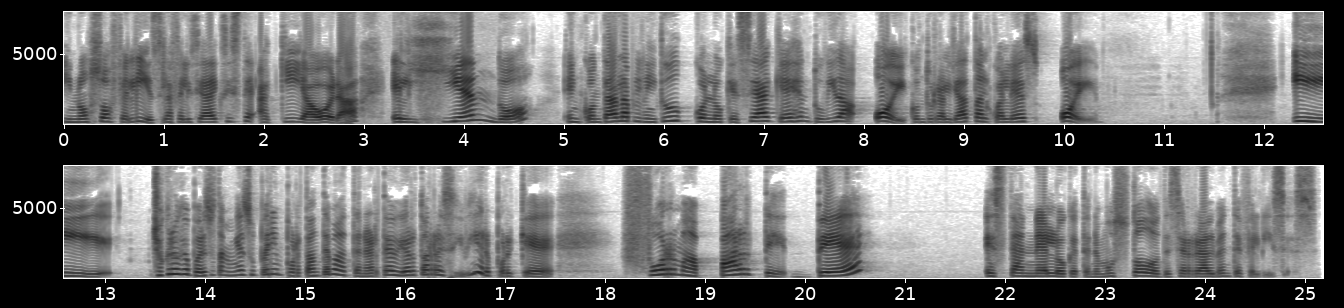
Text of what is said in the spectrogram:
y no sos feliz. La felicidad existe aquí y ahora, eligiendo encontrar la plenitud con lo que sea que es en tu vida hoy, con tu realidad tal cual es hoy. Y yo creo que por eso también es súper importante mantenerte abierto a recibir, porque forma parte de este anhelo que tenemos todos de ser realmente felices.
